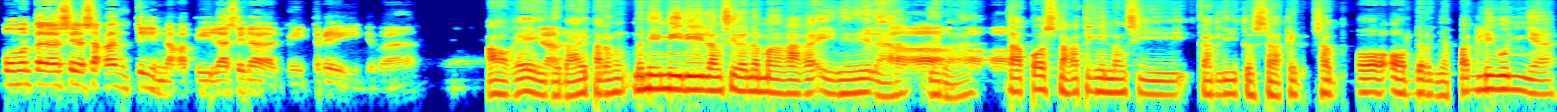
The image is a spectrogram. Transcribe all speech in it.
pumunta na sila sa canteen, nakapila sila, may tray, di ba? Okay, yeah. di ba? Parang namimili lang sila ng mga kakainin nila, uh, di ba? Uh, uh, Tapos nakatingin lang si Carlito sa, sa order niya. Paglingon niya,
